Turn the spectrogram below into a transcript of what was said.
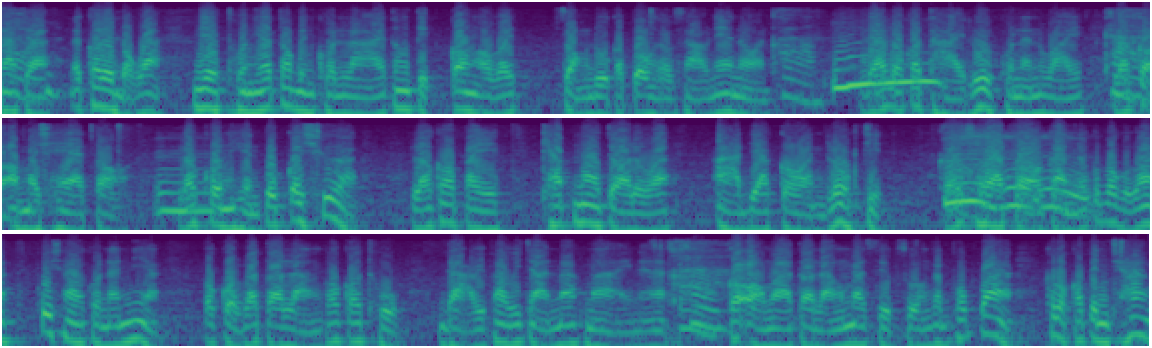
น่าจะแล้วก็เลยบอกว่าเนี่ยคนเนี้ยต้องเป็นคนร้ายต้องติดกล้องเอาไว้ส่องดูกระโปรงสาวๆแน่นอน ค่ะอืมแล้วเราก็ถ่ายรูปคนนั้นไว้ ค่ะแล้วก็เอามาแชร์ต่ออมแล้วคนเห็นปุ๊บก็เชื่อ แล้วก็ไปแคปหน้าจอเลยว่า อาชญากรโรคจิตแล้วแชร์ต่อกัน อืมแล้วก็ปรากฏว่าผู้ชายคนนั้นเนี่ยปรากฏว่าตอนหลังก็ก็ถูกด่าวิพากษ์วิจารณ์มากมายนะฮะค่ะก็ออกมาตอนหลังมาสืบสวนกันพบว่าเขาบอกเขาเป็นช่าง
